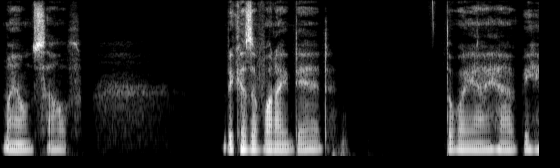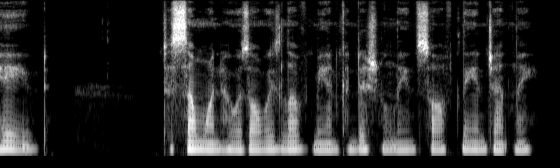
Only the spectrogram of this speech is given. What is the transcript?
my own self because of what I did, the way I have behaved to someone who has always loved me unconditionally and softly and gently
